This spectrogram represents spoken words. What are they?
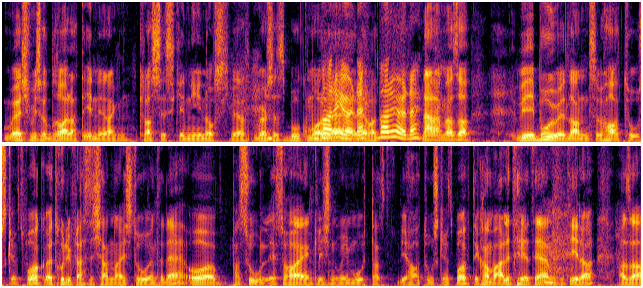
jeg vet ikke om vi skal dra dette inn i den klassiske nynorsk versus bokmål. Bare gjør det. det var, bare gjør det. Nei, nei, men altså Vi bor jo i et land som har to skriftspråk, og jeg tror de fleste kjenner historien til det. Og personlig så har jeg egentlig ikke noe imot at vi har to skriftspråk. Det kan være litt irriterende til tider. Altså,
